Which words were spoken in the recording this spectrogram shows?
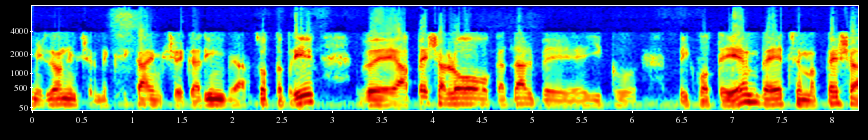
מיליונים של מקסיקאים שגרים בארצות הברית, והפשע לא גדל בעקבותיהם. בעצם הפשע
